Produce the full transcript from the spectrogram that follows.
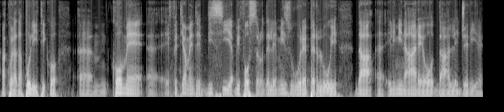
a, quella da politico ehm, come eh, effettivamente vi, sia, vi, fossero delle misure per lui da eh, eliminare o da alleggerire.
